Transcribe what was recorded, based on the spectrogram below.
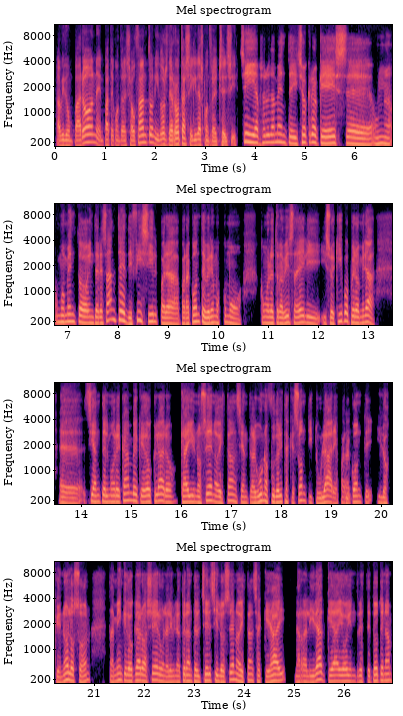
ha habido un parón, empate contra el Southampton y dos derrotas seguidas contra el Chelsea. Sí, absolutamente. Y yo creo que es eh, un, momento interesante, difícil para, para Conte. Veremos cómo, cómo lo atraviesa él y, y su equipo. Pero mira, eh, si ante el Morecambe quedó claro que hay un océano de distancia entre algunos futbolistas que son titulares para mm. Conte y los que no lo son, también quedó claro ayer en la eliminatoria ante el Chelsea el océano de distancia que hay, la realidad que hay hoy entre este Tottenham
